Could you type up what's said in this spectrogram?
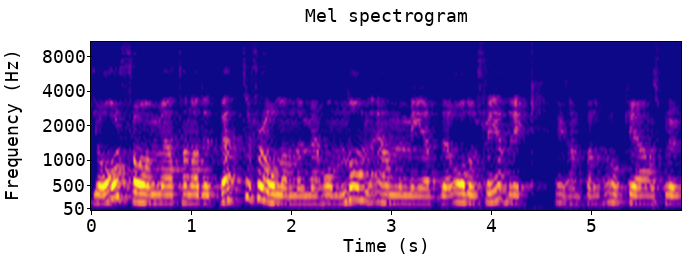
Jag har för mig att han hade ett bättre förhållande med honom än med Adolf Fredrik till exempel. Och eh, hans fru.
